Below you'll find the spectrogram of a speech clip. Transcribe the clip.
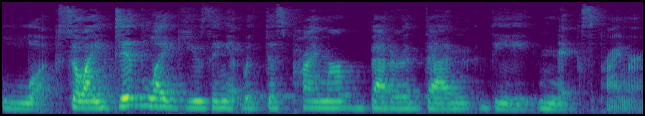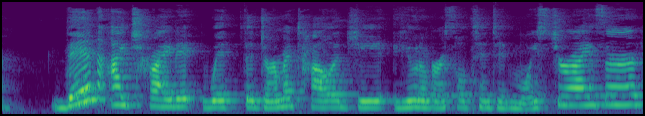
look. So I did like using it with this primer better than the NYX primer. Then I tried it with the Dermatology Universal Tinted Moisturizer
